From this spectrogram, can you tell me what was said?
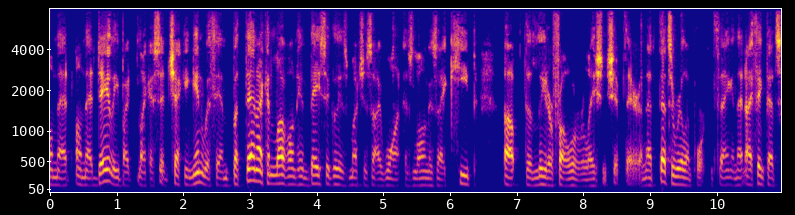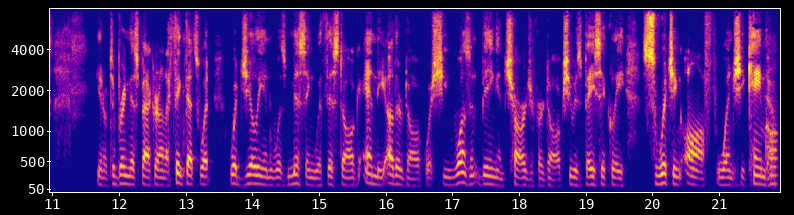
on that on that daily by like I said checking in with him. But then I can love on him basically as much as I want as long as I keep up the leader follower relationship there. And that that's a real important thing. And that I think that's you know to bring this back around I think that's what what Jillian was missing with this dog and the other dog was she wasn't being in charge of her dog. She was basically switching off when she came yeah. home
